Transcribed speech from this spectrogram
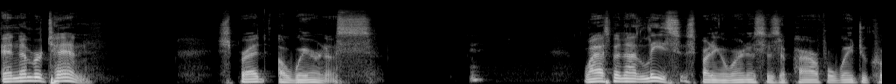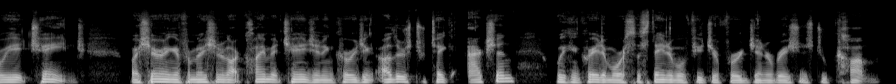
And number 10, spread awareness. Last but not least, spreading awareness is a powerful way to create change. By sharing information about climate change and encouraging others to take action, we can create a more sustainable future for generations to come.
